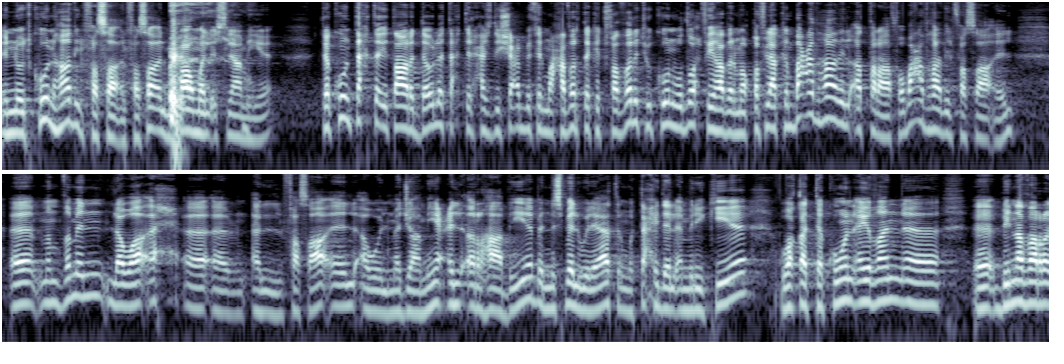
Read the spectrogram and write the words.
إنه تكون هذه الفصائل فصائل المقاومة الإسلامية تكون تحت إطار الدولة تحت الحشد الشعبي مثل ما حضرتك تفضلت ويكون وضوح في هذا الموقف. لكن بعض هذه الأطراف وبعض هذه الفصائل من ضمن لوائح آه، آه، الفصائل أو المجاميع الإرهابية بالنسبة للولايات المتحدة الأمريكية وقد تكون أيضا بنظر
